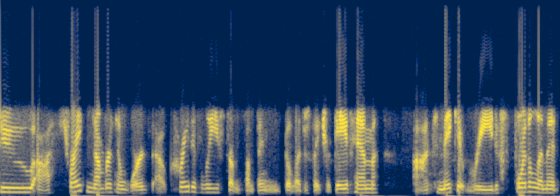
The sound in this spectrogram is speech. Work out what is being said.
to uh, strike numbers and words out creatively from something the legislature gave him uh, to make it read for the limit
